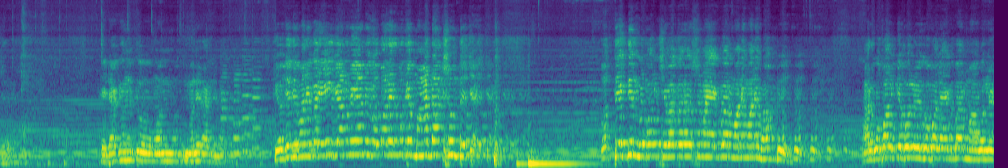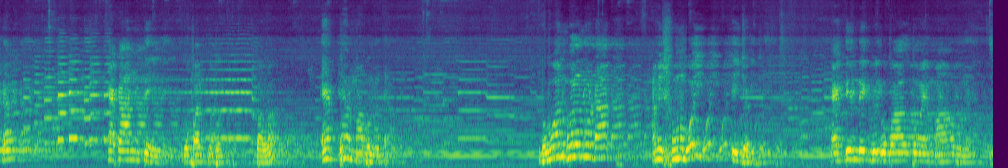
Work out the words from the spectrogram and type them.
করবে এটা কিন্তু মন মনে রাখবে কেউ যদি মনে করে, এই জন্মে আমি গোপালের মুখে মা ডাক শুনতে চাই। প্রত্যেকদিন গোপাল সেবা করার সময় একবার মনে মনে ভাববে। আর গোপালকে বলবে, গোপাল, একবার মা বললে ডাক। একান্তে গোপালকে বল, বাবা, একবার মা বলল ডাক। ভুবন ভরানো ডাক, আমি শুনবই এই জন্য একদিন দেখবে গোপাল তোমায় মা বলে ডাকছে।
